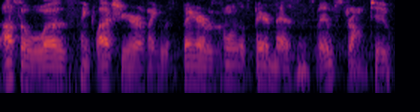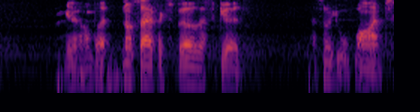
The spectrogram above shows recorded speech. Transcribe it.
Also was, I think last year, I think it was Bayer It was one of those Bayer medicines, but it was strong too. You know, but no side effects for those. That's good. That's what you want.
